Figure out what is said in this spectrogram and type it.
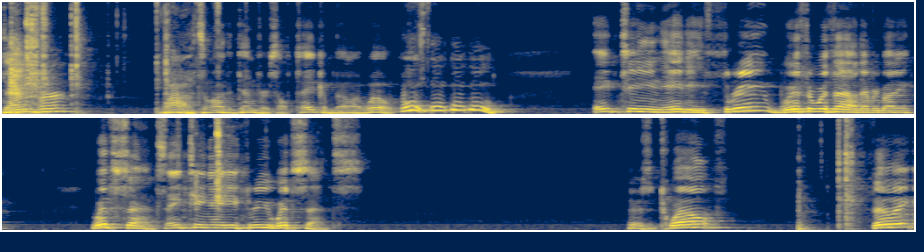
Denver. Wow, that's a lot of Denvers. I'll take them, though. I will. Ooh, ooh, ooh, ooh. 1883, with or without, everybody. With cents. 1883 with cents. There's a 12. Philly.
